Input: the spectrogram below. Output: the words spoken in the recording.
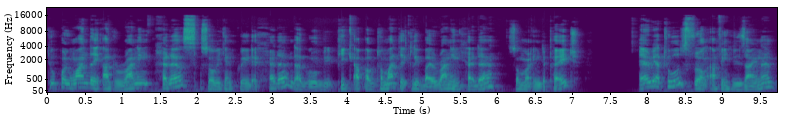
2.1 they add running headers. So we can create a header that will be picked up automatically by running header somewhere in the page. Area tools from affinity designer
